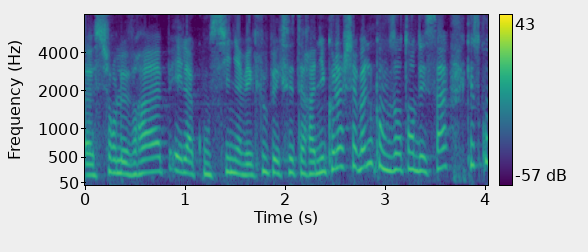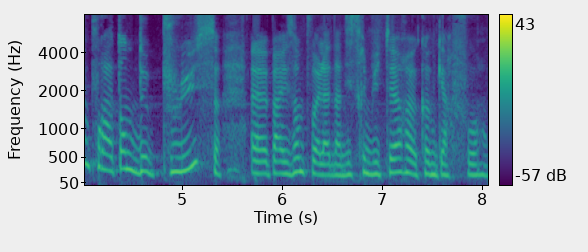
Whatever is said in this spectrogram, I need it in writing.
euh, sur le VRAP et la consigne avec loupe, etc. Nicolas Chaban, quand vous entendez ça, qu'est-ce qu'on pourrait attendre de plus, euh, par exemple, voilà, d'un distributeur euh, comme Carrefour?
